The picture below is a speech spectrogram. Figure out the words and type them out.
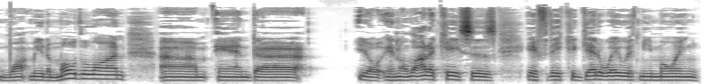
want me to mow the lawn. Um, and, uh, you know, in a lot of cases, if they could get away with me mowing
